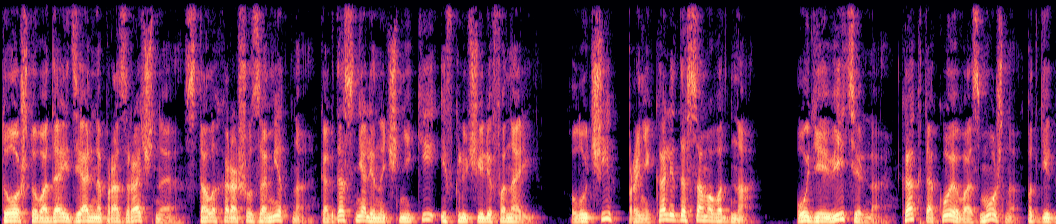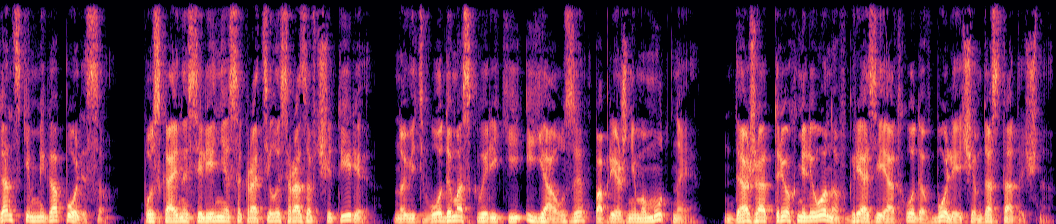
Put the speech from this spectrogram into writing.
То, что вода идеально прозрачная, стало хорошо заметно, когда сняли ночники и включили фонари. Лучи проникали до самого дна. Удивительно, как такое возможно под гигантским мегаполисом. Пускай население сократилось раза в четыре, но ведь воды Москвы-реки и Яузы по-прежнему мутные. Даже от трех миллионов грязи и отходов более чем достаточно.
